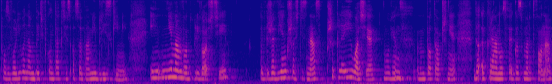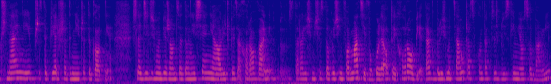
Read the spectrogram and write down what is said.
Pozwoliły nam być w kontakcie z osobami bliskimi. I nie mam wątpliwości, że większość z nas przykleiła się, mówiąc potocznie, do ekranu swojego smartfona, przynajmniej przez te pierwsze dni czy tygodnie. Śledziliśmy bieżące doniesienia o liczbie zachorowań, staraliśmy się zdobyć informacje w ogóle o tej chorobie, tak? Byliśmy cały czas w kontakcie z bliskimi osobami.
